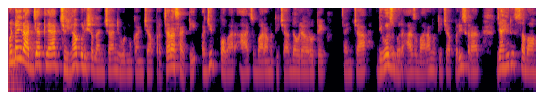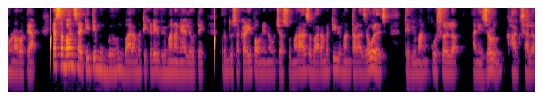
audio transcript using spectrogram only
मंडळी राज्यातल्या जिल्हा परिषदांच्या निवडणुकांच्या प्रचारासाठी अजित पवार आज बारामतीच्या दौऱ्यावर होते. त्यांच्या दिवसभर आज बारामतीच्या परिसरात जाहीर सभा होणार होत्या. या सभांसाठी ते मुंबईहून बारामतीकडे विमानाने आले होते. परंतु सकाळी पावणे नऊच्या सुमारास बारामती विमानतळाजवळच ते विमान कोसळलं आणि जळून खाक झालं.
